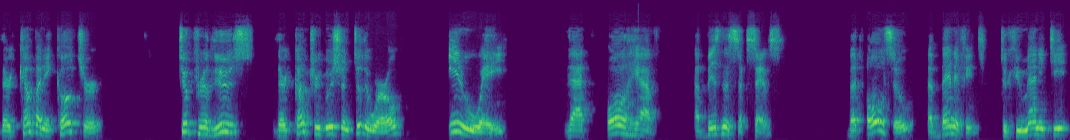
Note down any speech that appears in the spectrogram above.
their company culture, to produce their contribution to the world in a way that all have a business success, but also a benefit to humanity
